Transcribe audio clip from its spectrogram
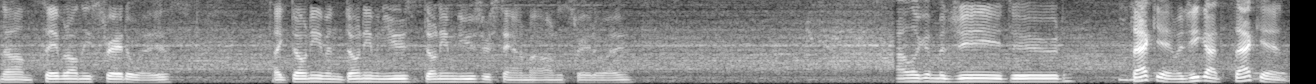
No, save it on these straightaways. Like don't even don't even use don't even use your stamina on a straightaway. Ah, look at Majid, dude. Second, Majid got second.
